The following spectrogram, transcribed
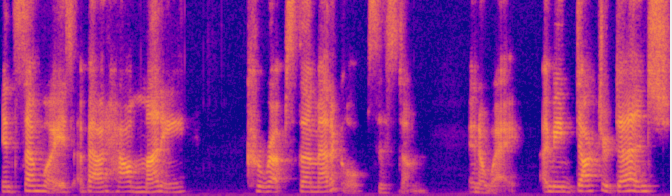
in some ways about how money corrupts the medical system in a way. I mean, Dr. Duntsch,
